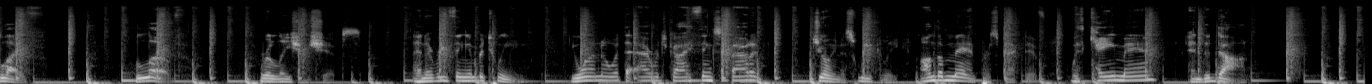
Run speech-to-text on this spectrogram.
life, love, relationships, and everything in between. You want to know what the average guy thinks about it? Join us weekly on The Man Perspective with K Man and the Don.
